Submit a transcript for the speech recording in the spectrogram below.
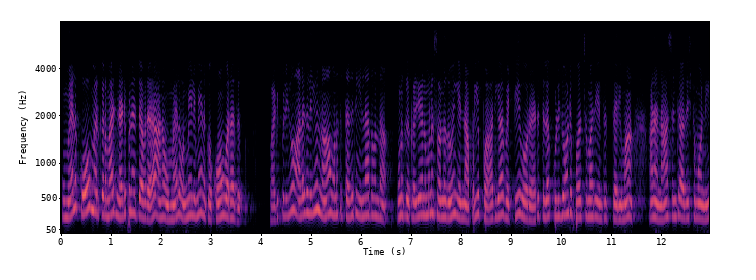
உன் மேலே கோவம் இருக்கிற மாதிரி நடிப்பினே தவிர ஆனால் உன் மேலே உண்மையிலுமே எனக்கு கோவம் வராது. படிப்புலையும் அழகுலையும் நான் உனக்கு தகுதி இல்லாதவன் தான். உனக்கு கல்யாணம்னு சொன்னதும் என்னை அப்படியே பாதியாக வெட்டி ஒரு இடத்துல குழி தோண்டி புதைச்ச மாதிரி இருந்தது தெரியுமா? ஆனால் நான் செஞ்ச அதிர்ஷ்டமோ நீ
